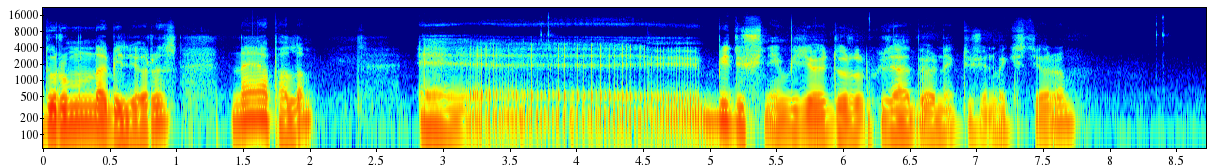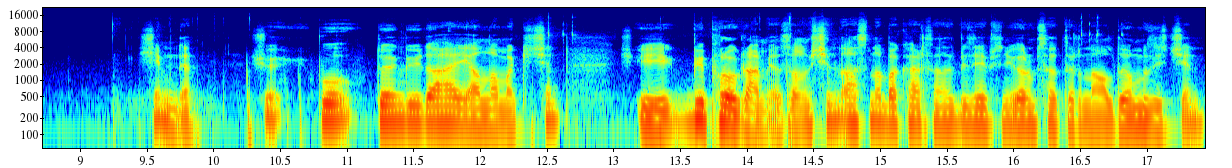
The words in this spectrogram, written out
durumunu da biliyoruz. Ne yapalım? Ee, bir düşüneyim videoyu durdurup güzel bir örnek düşünmek istiyorum. Şimdi şu bu döngüyü daha iyi anlamak için bir program yazalım. Şimdi aslında bakarsanız biz hepsini yorum satırına aldığımız için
